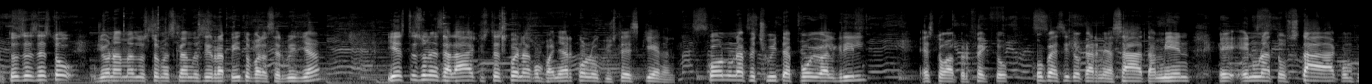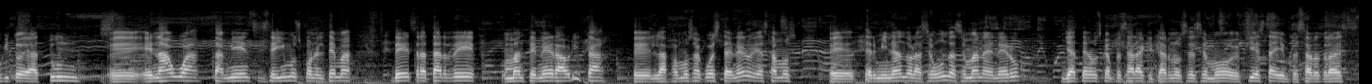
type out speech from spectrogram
Entonces esto yo nada más lo estoy mezclando así rapidito para servir ya. Y esta es una ensalada que ustedes pueden acompañar con lo que ustedes quieran. Con una pechuguita de pollo al grill, esto va perfecto. Un pedacito de carne asada también, eh, en una tostada con un poquito de atún eh, en agua también. Si seguimos con el tema de tratar de mantener ahorita eh, la famosa cuesta de enero, ya estamos terminando la segunda semana de enero, ya tenemos que empezar a quitarnos ese modo de fiesta y empezar otra vez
